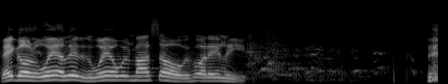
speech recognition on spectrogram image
They go to the well, it is well with my soul before they leave. the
